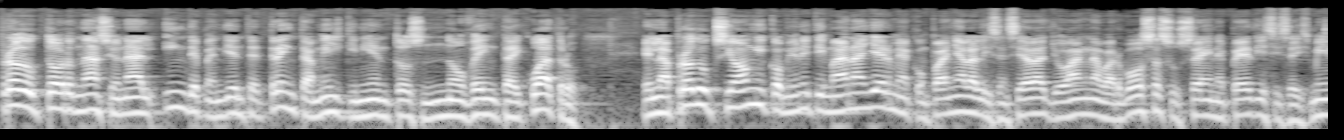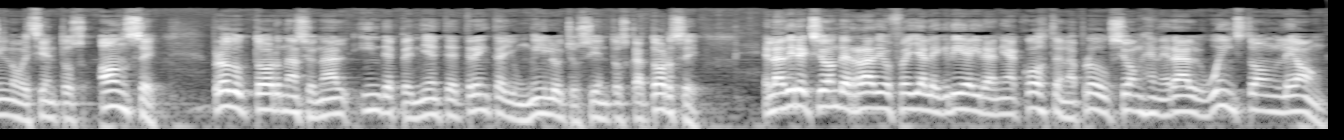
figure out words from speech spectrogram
productor nacional independiente 30594. En la producción y community manager me acompaña la licenciada Joanna Barbosa, su CNP 16911, productor nacional independiente 31814. En la dirección de Radio Fe y Alegría, Irania Costa, en la producción general Winston León,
